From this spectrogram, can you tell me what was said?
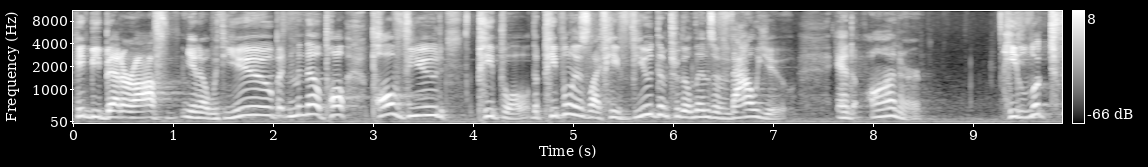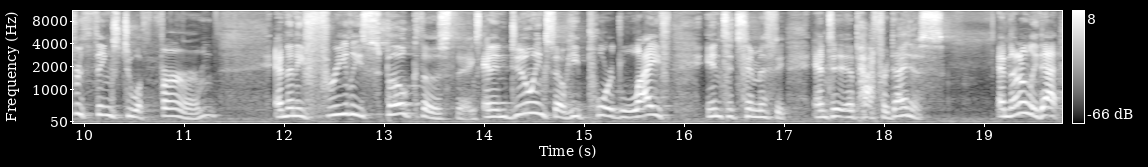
He'd be better off, you know, with you. But no, Paul, Paul viewed people, the people in his life, he viewed them through the lens of value and honor. He looked for things to affirm, and then he freely spoke those things. And in doing so, he poured life into Timothy and to Epaphroditus. And not only that,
